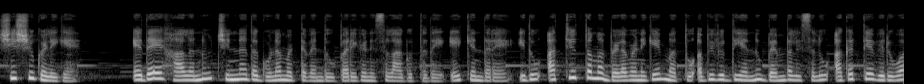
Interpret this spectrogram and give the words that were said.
ಶಿಶುಗಳಿಗೆ ಎದೆ ಹಾಲನ್ನು ಚಿನ್ನದ ಗುಣಮಟ್ಟವೆಂದು ಪರಿಗಣಿಸಲಾಗುತ್ತದೆ, ಏಕೆಂದರೆ ಇದು ಅತ್ಯುತ್ತಮ ಬೆಳವಣಿಗೆ ಮತ್ತು ಅಭಿವೃದ್ಧಿಯನ್ನು ಬೆಂಬಲಿಸಲು ಅಗತ್ಯವಿರುವ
